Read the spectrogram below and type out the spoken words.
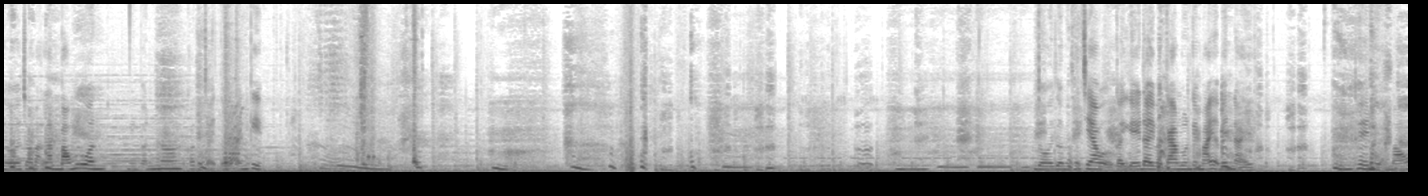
Rồi cho bạn lăn bóng luôn. Mình vẫn uh, có thể chạy tới đánh kịp. Rồi giờ mình sẽ treo ở cái ghế đây và cam luôn cái máy ở bên này. Thêm nửa máu.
